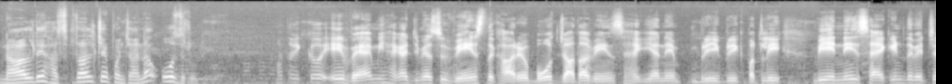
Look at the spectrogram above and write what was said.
ਨਾਲ ਦੇ ਹਸਪਤਾਲ 'ਚ ਪਹੁੰਚਾਣਾ ਉਹ ਜ਼ਰੂਰੀ ਹੈ। ਮਤਲਬ ਇੱਕ ਇਹ ਵਹਿਮ ਹੀ ਹੈਗਾ, ਜਿਵੇਂ ਅਸੀਂ ਵੇਨਸ ਦਿਖਾ ਰਹੇ ਹੋ, ਬਹੁਤ ਜ਼ਿਆਦਾ ਵੇਨਸ ਹੈਗੀਆਂ ਨੇ, ਬਰੀਕ ਬਰੀਕ ਪਤਲੀ, ਵੀ ਇੰਨੀ ਸੈਕਿੰਡ ਦੇ ਵਿੱਚ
